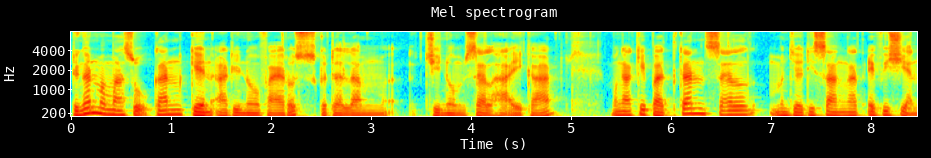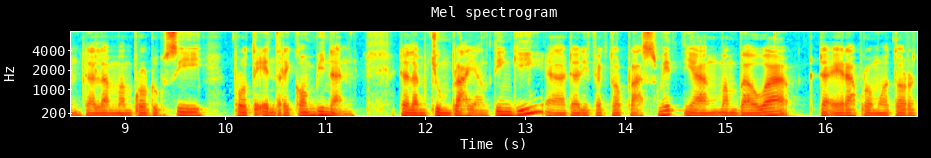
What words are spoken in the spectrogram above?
Dengan memasukkan gen adenovirus ke dalam genom sel HEK, mengakibatkan sel menjadi sangat efisien dalam memproduksi protein rekombinan dalam jumlah yang tinggi uh, dari vektor plasmid yang membawa daerah promotor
